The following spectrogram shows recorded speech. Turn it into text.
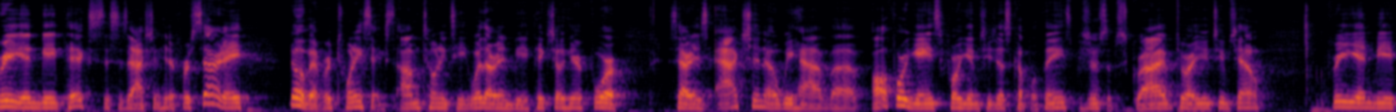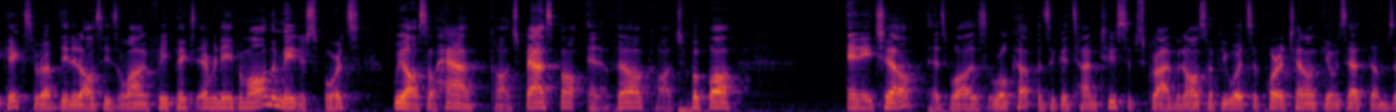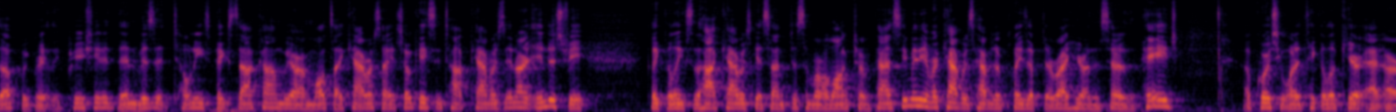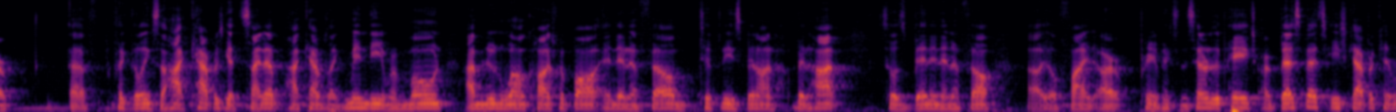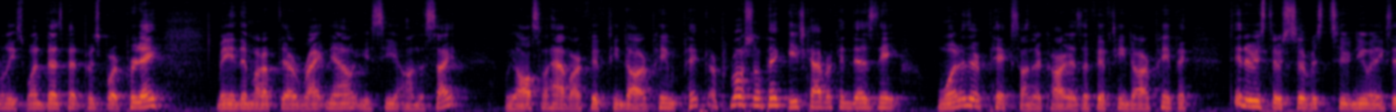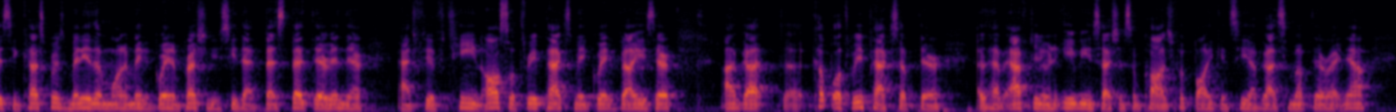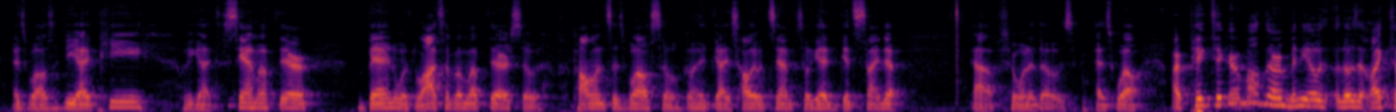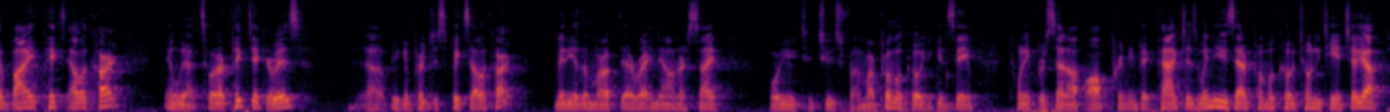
free NBA picks. This is action here for Saturday, November 26th. I'm Tony T with our NBA pick show here for Saturday's action. Uh, we have uh, all four games. Four games, just a couple things. Be sure to subscribe to our YouTube channel. Free NBA picks are updated all season long. Free picks every day from all the major sports. We also have college basketball, NFL, college football, NHL, as well as World Cup. It's a good time to subscribe. And also, if you would support our channel, give us that thumbs up. We greatly appreciate it. Then visit Tony'sPicks.com. We are a multi-capper site showcasing top cappers in our industry. Click the links to the hot cappers, get signed up to some of our long-term passes. See, many of our cappers have their plays up there right here on the center of the page. Of course, you want to take a look here at our uh, click the links to the hot cappers, get signed up. Hot cappers like Mindy, Ramon. Been doing well in college football and NFL. Tiffany's been on, been hot. So it's Ben in NFL. Uh, you'll find our premium picks in the center of the page. Our best bets. Each capper can release one best bet per sport per day. Many of them are up there right now. You see on the site. We also have our $15 premium pick, our promotional pick. Each capper can designate one of their picks on their card as a $15 premium pick to introduce their service to new and existing customers. Many of them want to make a great impression. You see that best bet there in there at 15. Also, three packs make great values there. I've got a couple of three packs up there I have afternoon and evening sessions from college football. You can see I've got some up there right now, as well as VIP. We got Sam up there, Ben with lots of them up there. So Collins as well. So go ahead, guys. Hollywood Sam. So and get signed up uh, for one of those as well. Our pick ticker. Well, there are many of those that like to buy picks a la carte, and we that's what our pick ticker is. Uh, you can purchase picks a la carte. Many of them are up there right now on our site for you to choose from. Our promo code you can save 20% off all premium pick packages. When you use that promo code TonyT at checkout,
